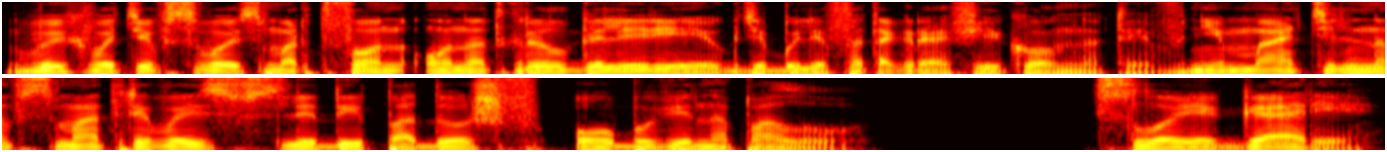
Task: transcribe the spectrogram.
Выхватив свой смартфон, он открыл галерею, где были фотографии комнаты, внимательно всматриваясь в следы подошв обуви на полу. В слое гари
